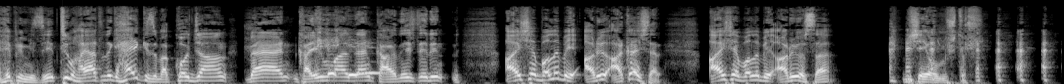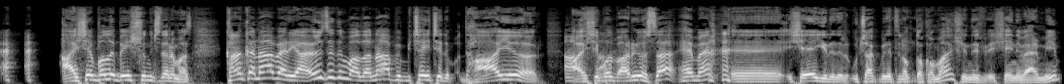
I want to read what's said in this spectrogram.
hepimizi tüm hayatındaki herkesi bak kocan, ben, kayınvaliden, kardeşlerin Ayşe Balıbey arıyor arkadaşlar. Ayşe Balıbey arıyorsa bir şey olmuştur. Ayşe Balıbey şunun için aramaz. Kanka ne haber ya özledim valla ne yapayım bir çay içelim. Hayır. Ayşe Balıbey arıyorsa hemen e, şeye girilir uçakbileti.com'a şimdi şeyini vermeyeyim.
